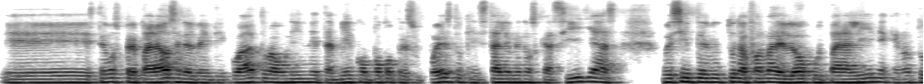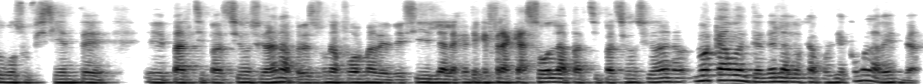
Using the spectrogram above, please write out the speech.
eh, estemos preparados en el 24 a un INE también con poco presupuesto, que instale menos casillas? ¿O es simplemente una forma de luego culpar al INE que no tuvo suficiente eh, participación ciudadana? Pero eso es una forma de decirle a la gente que fracasó la participación ciudadana. No acabo de entender la lógica política. ¿Cómo la ven, Beata?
